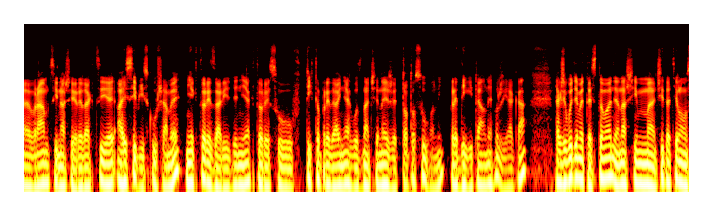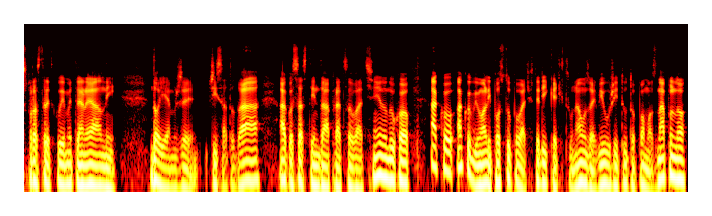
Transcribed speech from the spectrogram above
v rámci našej redakcie aj si vyskúšame niektoré zariadenia, ktoré sú v týchto predajniach označené, že toto sú oni pre digitálneho žiaka. Takže budeme testovať a našim čitateľom sprostredkujeme ten reálny dojem, že či sa to dá, ako sa s tým dá pracovať. Jednoducho, ako, ako by mali postupovať vtedy, keď chcú naozaj využiť túto pomoc naplno,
